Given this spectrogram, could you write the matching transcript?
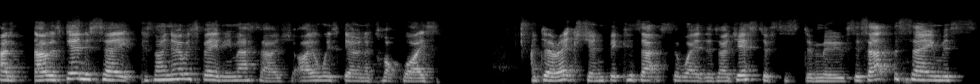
And I was going to say because I know it's baby massage, I always go in a clockwise direction because that's the way the digestive system moves. Is that the same as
